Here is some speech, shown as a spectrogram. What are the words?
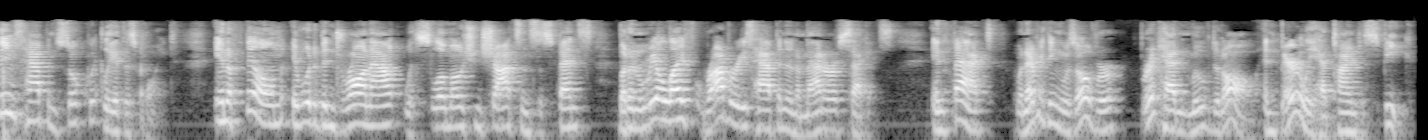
Things happened so quickly at this point. In a film, it would have been drawn out with slow motion shots and suspense, but in real life, robberies happen in a matter of seconds. In fact, when everything was over, Brick hadn't moved at all and barely had time to speak.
